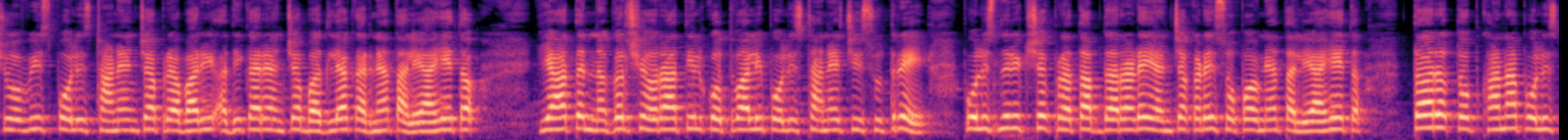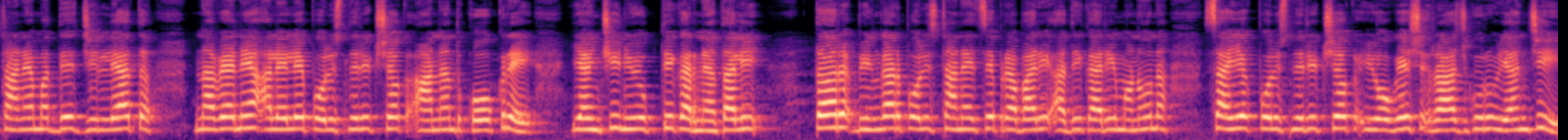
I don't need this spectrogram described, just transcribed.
चोवीस पोलीस ठाण्यांच्या प्रभारी अधिकाऱ्यांच्या बदल्या करण्यात आल्या आहेत. यात नगर शहरातील कोतवाली पोलीस ठाण्याची सूत्रे पोलीस निरीक्षक प्रताप दराडे यांच्याकडे सोपवण्यात आली आहेत. तर तोपखाना पोलीस ठाण्यामध्ये जिल्ह्यात नव्याने आलेले पोलीस निरीक्षक आनंद कोकरे यांची नियुक्ती करण्यात आली. तर भिंगार पोलीस ठाण्याचे प्रभारी अधिकारी म्हणून सहाय्यक पोलीस निरीक्षक योगेश राजगुरू यांची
